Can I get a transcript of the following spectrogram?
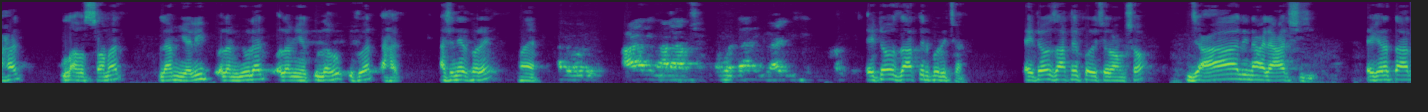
আহাদ, আল্লাহ সামাদ লাম ইয়ালিদ ওলাম ইউলাদ ওলাম ইয়াকুল্লাহ আহাদ। আসেন এরপরে। হ্যাঁ। এটাও জাতের পরিচয়। এটাও জাতের পরিচয়ের অংশ। আলিন আলা আরশিহি। এখানে তার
